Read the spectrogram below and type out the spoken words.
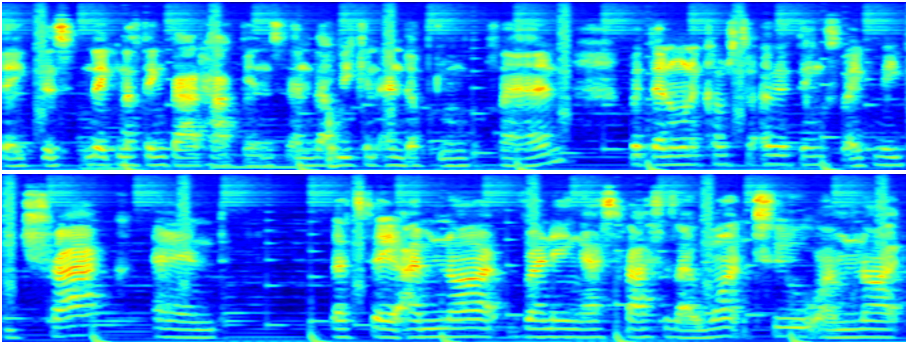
like this like nothing bad happens and that we can end up doing the plan. But then when it comes to other things like maybe track and let's say I'm not running as fast as I want to or I'm not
